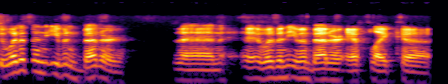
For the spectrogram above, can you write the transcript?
It would have been even better than it would have been even better if like uh,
